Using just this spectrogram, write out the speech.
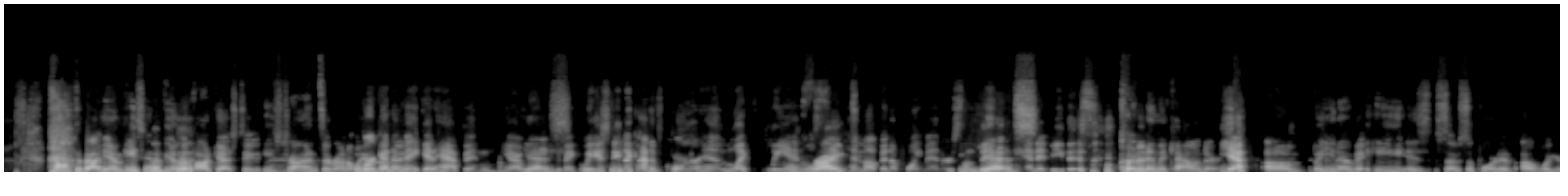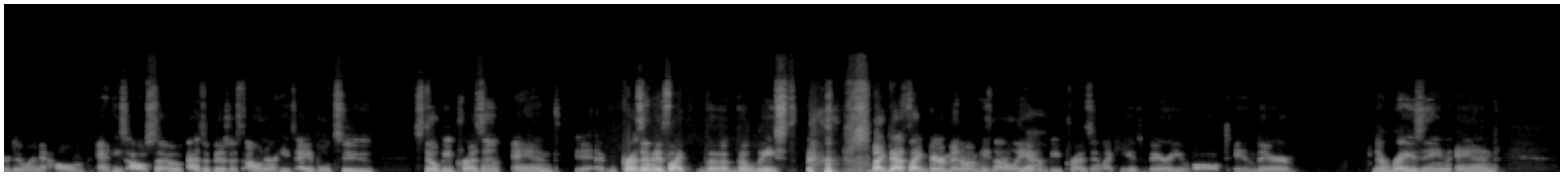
talked about him. He's going to be on the podcast too. He's trying to run away. We're gonna make it happen. Yeah, we need Yes. to make. We just need to kind of corner him. Like Leanne will Right. set him up an appointment or something, Yes. and it be this. put it in the calendar. yeah, um, but you know, but he is so supportive of what you're doing at home, and he's also, as a business owner, he's able to still be present, and eh, present is like the the least, like that's like bare minimum. He's not only Yeah. able to be present, like he is very involved in their their raising, and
